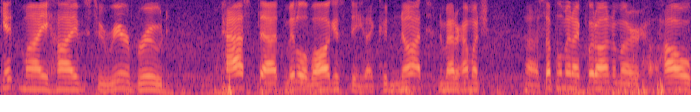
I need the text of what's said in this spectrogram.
get my hives to rear brood past that middle of August date. I could not, no matter how much uh, supplement I put on them or how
